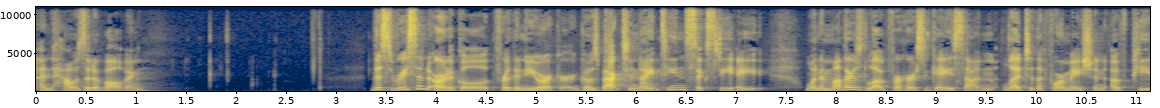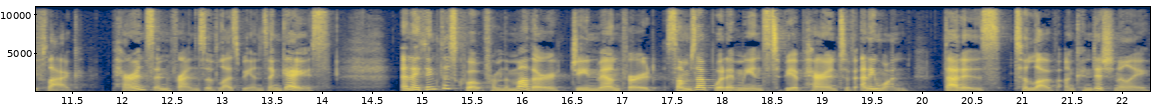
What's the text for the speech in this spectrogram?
And how is it evolving? This recent article for The New Yorker goes back to 1968, when a mother's love for her gay son led to the formation of PFLAG, Parents and Friends of Lesbians and Gays. And I think this quote from the mother, Jean Manford, sums up what it means to be a parent of anyone that is, to love unconditionally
